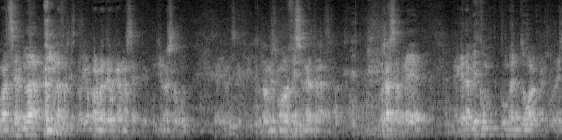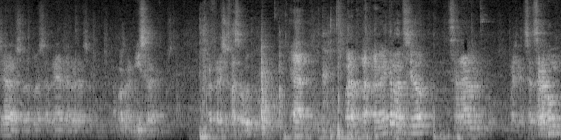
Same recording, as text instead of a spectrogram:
comencem la, la fase històrica, em permeteu que, que continuï assegut, que ja veig que aquí tothom és molt aficionat a posar-se dret, en aquest àmbit conventual que ens rodeja, això de posar-se dret, darrere d'això, una cosa de missa, no sé, prefereixo estar assegut. Eh, bueno, la, la meva intervenció serà, serà com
